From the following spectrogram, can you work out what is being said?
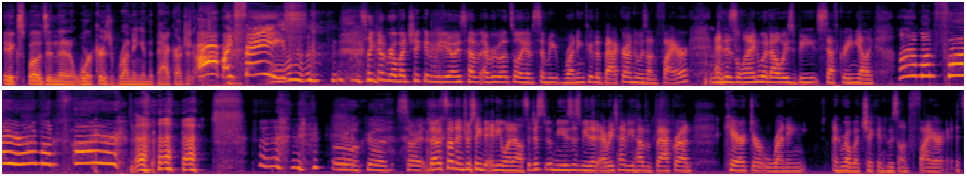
it explodes and then a worker's running in the background just ah my face. It's like on Robot Chicken, we always have every once in a while you have somebody running through the background who is on fire, and his line would always be Seth Green yelling, "I'm on fire! I'm on fire!" oh god, sorry. That's not interesting to anyone else. It just amuses me that every time you have a background character running in Robot Chicken who's on fire, it's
